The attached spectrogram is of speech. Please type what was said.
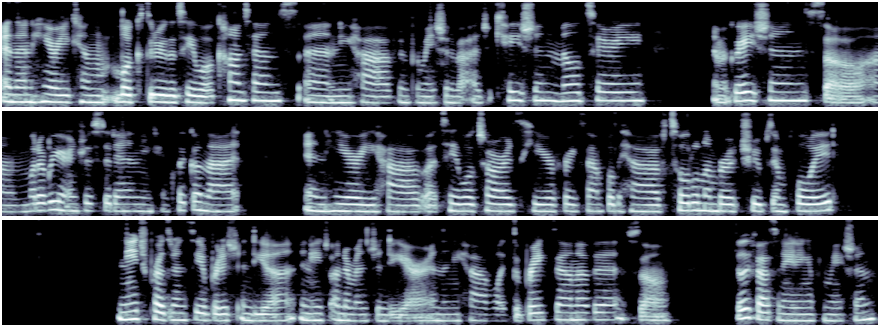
And then here you can look through the table of contents and you have information about education, military, immigration. So um, whatever you're interested in, you can click on that. And here you have a table charts. Here, for example, they have total number of troops employed in each presidency of British India in each undermentioned year. And then you have like the breakdown of it. So really fascinating information.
